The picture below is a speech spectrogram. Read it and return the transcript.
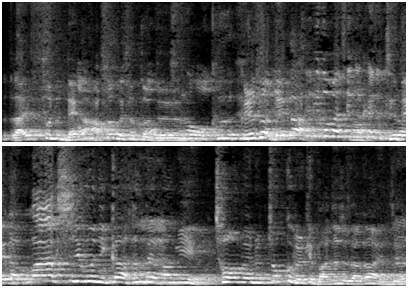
life는 내가 어, 앞서고 있었거든. 어, 부러워. 그- 그래서 트리- 내가 trigger만 생각해도 어, 들어. 내가 막 씹으니까 상대방이 처음에는 조금 이렇게 맞아주다가 이제 네.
